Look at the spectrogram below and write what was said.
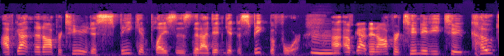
I've gotten an opportunity to speak in places that I didn't get to speak before. Mm-hmm. I, I've gotten an opportunity to coach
